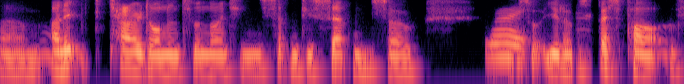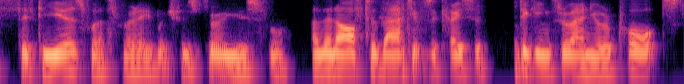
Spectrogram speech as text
um, and it carried on until 1977. So, right, so you know, it was best part of 50 years worth, really, which was very useful. And then after that, it was a case of digging through annual reports.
